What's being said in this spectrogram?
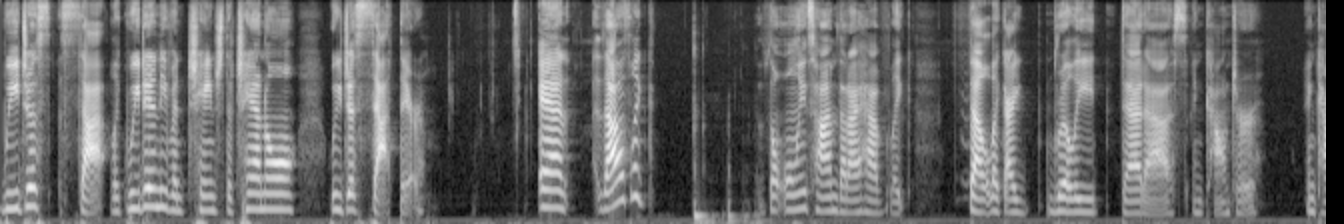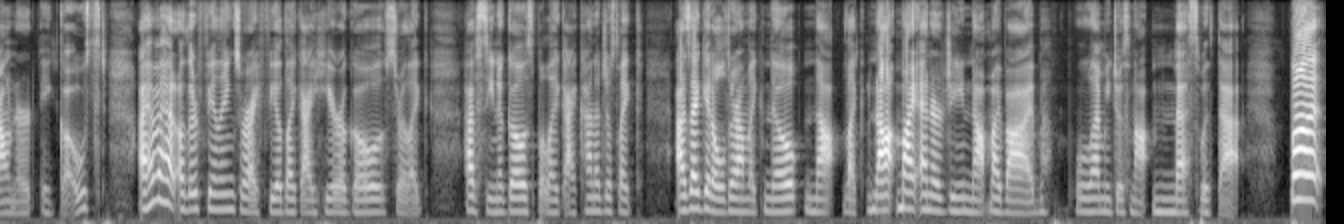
we just sat. Like we didn't even change the channel. We just sat there. And that was like the only time that I have like felt like I really dead ass encounter encountered a ghost. I haven't had other feelings where I feel like I hear a ghost or like have seen a ghost, but like I kind of just like as I get older, I'm like, nope, not like not my energy, not my vibe. Let me just not mess with that. But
